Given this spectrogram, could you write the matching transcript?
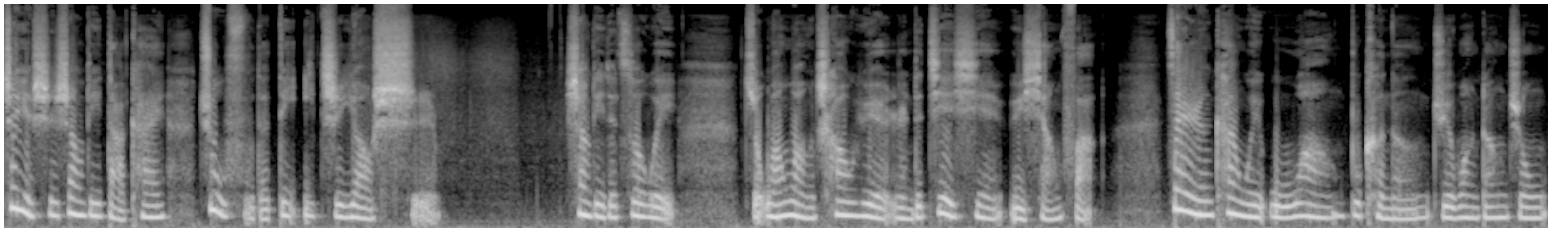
这也是上帝打开祝福的第一支钥匙。上帝的作为，这往往超越人的界限与想法，在人看为无望、不可能、绝望当中，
